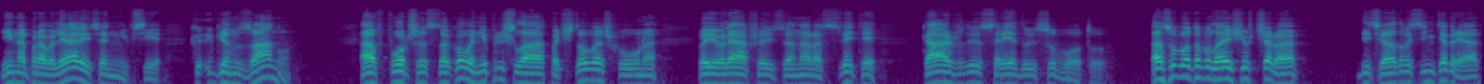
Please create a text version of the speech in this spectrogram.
и направлялись они все к Гензану, а в порт Шестакова не пришла почтовая шхуна, появлявшаяся на рассвете каждую среду и субботу. А суббота была еще вчера, 10 сентября.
